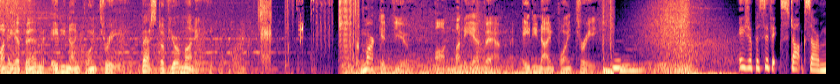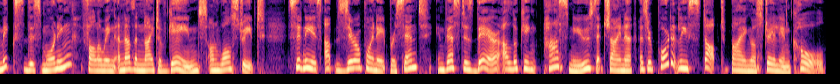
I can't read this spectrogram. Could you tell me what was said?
Money FM 89.3. Best of your money. Market View on Money FM 89.3. Asia Pacific stocks are mixed this morning following another night of gains on Wall Street. Sydney is up 0.8%. Investors there are looking past news that China has reportedly stopped buying Australian coal.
